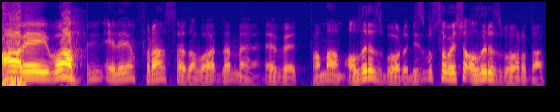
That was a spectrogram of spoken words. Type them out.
Abi eyvah. Senin eleğin Fransa'da var değil mi? Evet. Tamam alırız bu arada. Biz bu savaşı alırız bu arada.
